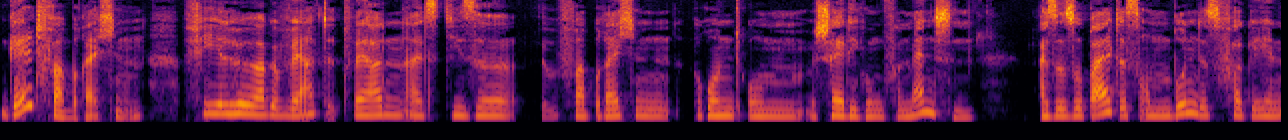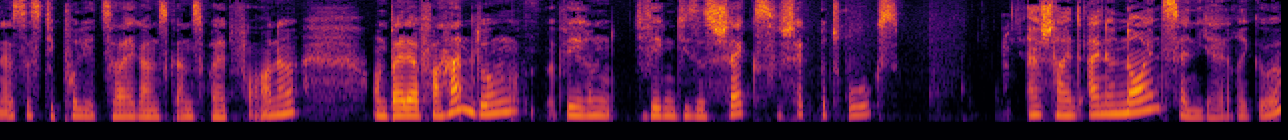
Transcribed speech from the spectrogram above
Geldverbrechen viel höher gewertet werden als diese Verbrechen rund um Schädigung von Menschen. Also sobald es um ein Bundesvergehen ist, ist die Polizei ganz, ganz weit vorne. Und bei der Verhandlung wegen, wegen dieses Schecks, Scheckbetrugs, erscheint eine 19-Jährige,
